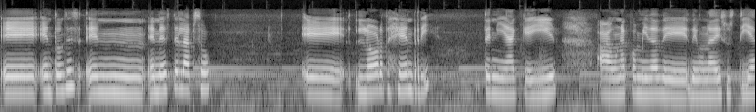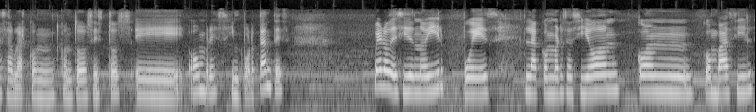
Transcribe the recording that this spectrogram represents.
Eh, entonces, en, este lapso, eh, Lord Henry tenía que ir a una comida de, una de sus tías a hablar con, todos estos eh, hombres importantes, pero decide no ir, pues la conversación con, con Basil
